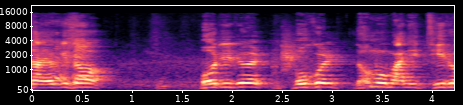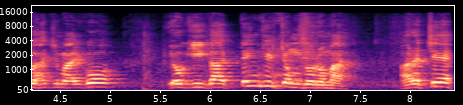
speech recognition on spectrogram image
자 여기서 머리를 목을 너무 많이 뒤로 하지 말고 여기가 당길 정도로만. 알았지?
